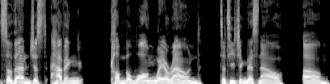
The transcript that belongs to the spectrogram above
so then just having come the long way around to teaching this now, um,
